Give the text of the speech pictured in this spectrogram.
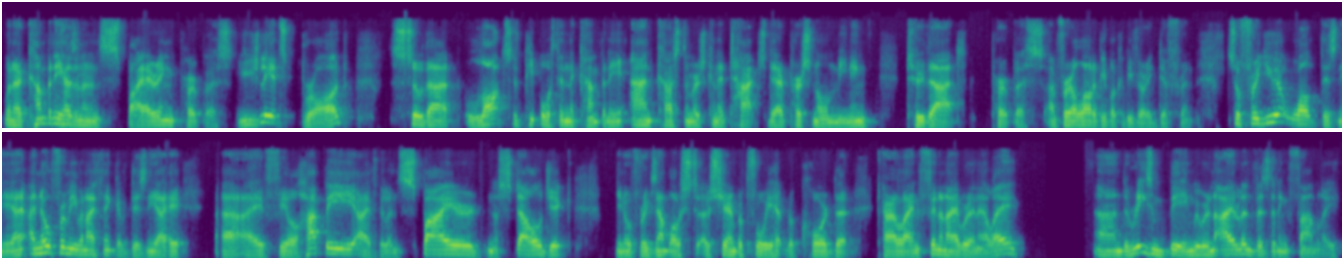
when a company has an inspiring purpose. Usually it's broad, so that lots of people within the company and customers can attach their personal meaning to that purpose. And for a lot of people, it could be very different. So for you at Walt Disney, I, know for me, when I think of Disney, I uh, I feel happy, I feel inspired, nostalgic. You know, for example, I was, I was sharing before we hit record that Caroline Finn and I were in LA. And the reason being, we were in Ireland visiting family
